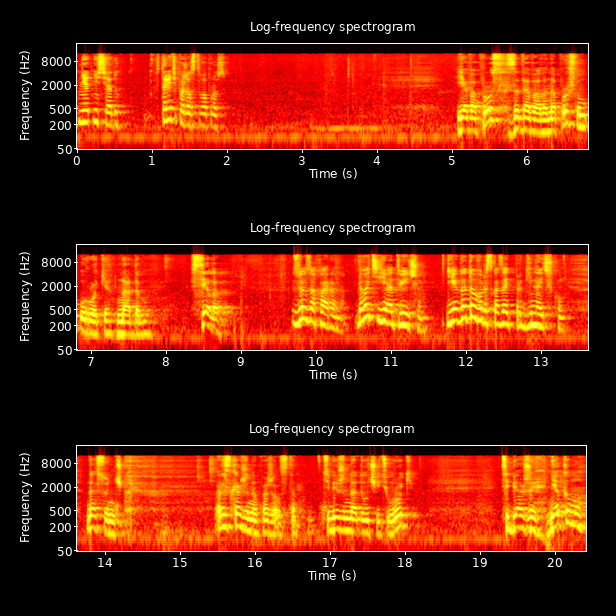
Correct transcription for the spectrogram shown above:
Нет, не сяду. Повторите, пожалуйста, вопрос. Я вопрос задавала на прошлом уроке на дом. Села. Зоя Захаровна, давайте я отвечу. Я готова рассказать про генетику. Да, Сонечка. Расскажи нам, пожалуйста. Тебе же надо учить уроки. Тебя же некому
